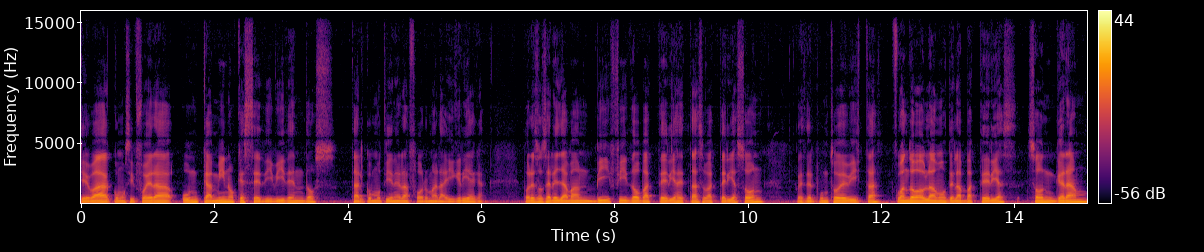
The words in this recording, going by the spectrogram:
que va como si fuera un camino que se divide en dos, tal como tiene la forma la Y. Por eso se le llaman bifidobacterias. Estas bacterias son, desde el punto de vista, cuando hablamos de las bacterias, son gram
